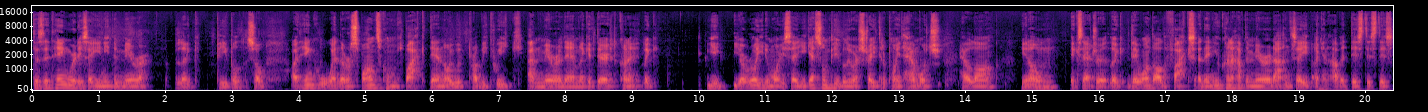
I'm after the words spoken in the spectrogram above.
there's a thing where they say you need to mirror like people. So I think when the response comes back, then I would probably tweak and mirror them. Like if they're kind of like you, you're right in what you say. You get some people who are straight to the point. How much? How long? You know, etc. Like they want all the facts, and then you kind of have to mirror that and say, I can have it this, this, this.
